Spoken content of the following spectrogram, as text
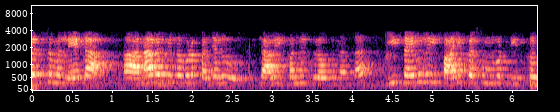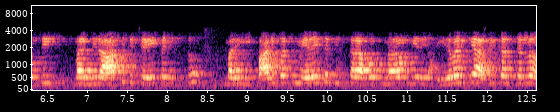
పరిశ్రమ లేక అనారోగ్యంలో కూడా ప్రజలు చాలా ఇబ్బందులకు గురవుతున్నారు సార్. ఈ టైంలో ఈ పాడి పరిశ్రమను కూడా తీసుకొచ్చి మరి మీరు ఆర్థిక చేయితనిస్తూ మరి ఈ పాడి పరిశ్రమ ఏదైతే తీసుకురాబోతున్నారో మీరు ఇదివరకే అగ్రికల్చర్లో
